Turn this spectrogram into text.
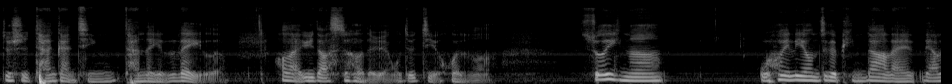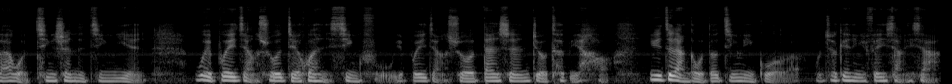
就是谈感情谈的也累了。后来遇到适合的人，我就结婚了。所以呢，我会利用这个频道来聊聊我亲身的经验。我也不会讲说结婚很幸福，也不会讲说单身就特别好，因为这两个我都经历过了，我就跟你分享一下。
